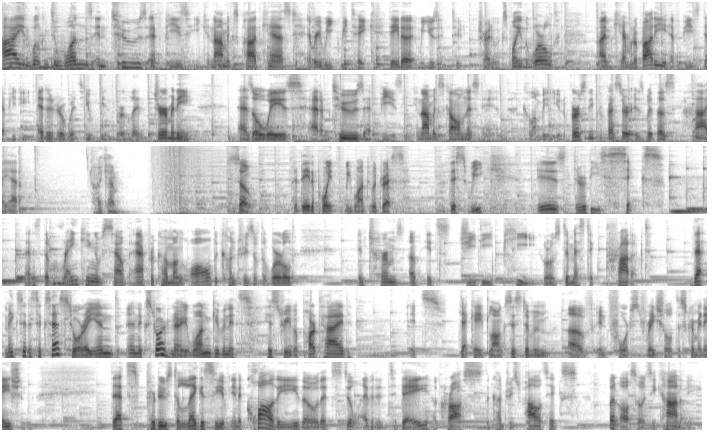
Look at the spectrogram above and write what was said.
Hi, and welcome to Ones and Tooze, FP's economics podcast. Every week we take data and we use it to try to explain the world. I'm Cameron Abadi, FP's deputy editor, with you in Berlin, Germany. As always, Adam Tooze, FP's economics columnist and Columbia University professor, is with us. Hi, Adam. Hi, Cam. So, the data point we want to address this week is 36. That is the ranking of South Africa among all the countries of the world in terms of its GDP, gross domestic product. That makes it a success story and an extraordinary one given its history of apartheid, its decade long system of enforced racial discrimination. That's produced a legacy of inequality, though that's still evident today across the country's politics, but also its economy.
